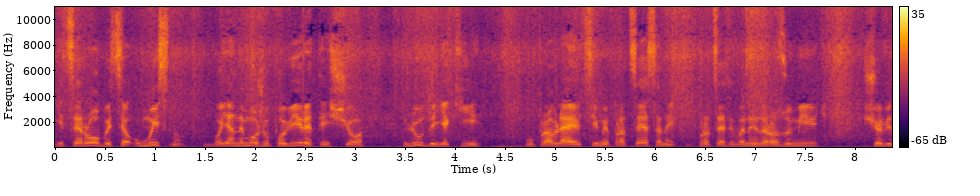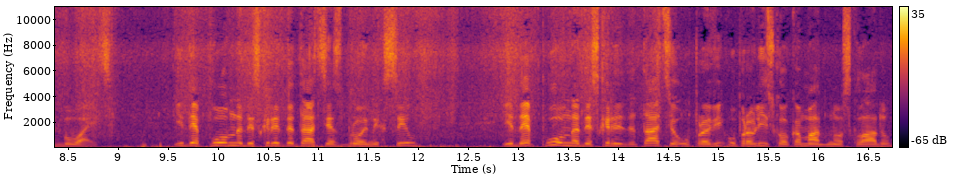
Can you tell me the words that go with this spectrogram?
І це робиться умисно, бо я не можу повірити, що люди, які управляють цими процесами, процесами, вони не розуміють, що відбувається. Іде повна дискредитація Збройних сил, іде повна дискредитація управлінського командного складу,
